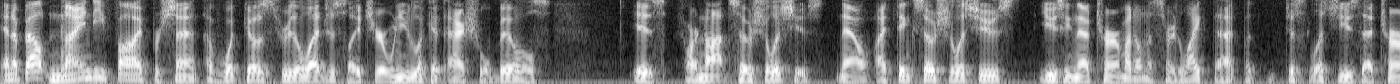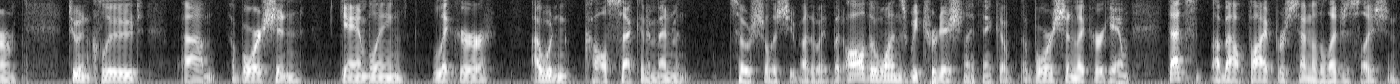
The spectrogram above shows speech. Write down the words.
and about 95% of what goes through the legislature, when you look at actual bills, is are not social issues. Now, I think social issues, using that term, I don't necessarily like that, but just let's use that term to include um, abortion, gambling, liquor, I wouldn't call Second Amendment social issue, by the way, but all the ones we traditionally think of abortion, liquor, gambling that's about 5% of the legislation.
